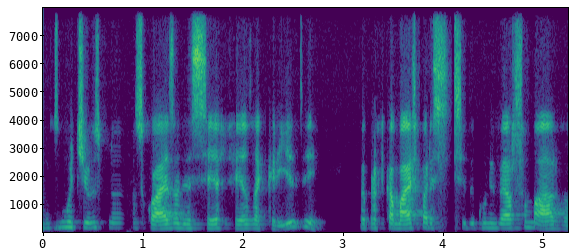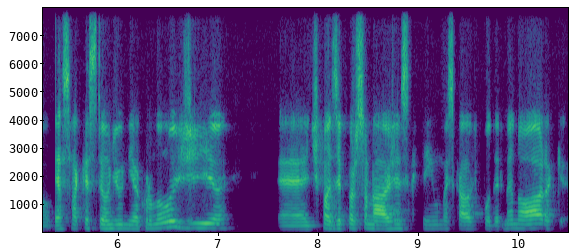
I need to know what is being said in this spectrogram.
um dos motivos pelos quais a DC fez a crise foi para ficar mais parecido com o universo Marvel. Essa questão de unir a cronologia, é, de fazer personagens que tenham uma escala de poder menor, que é,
